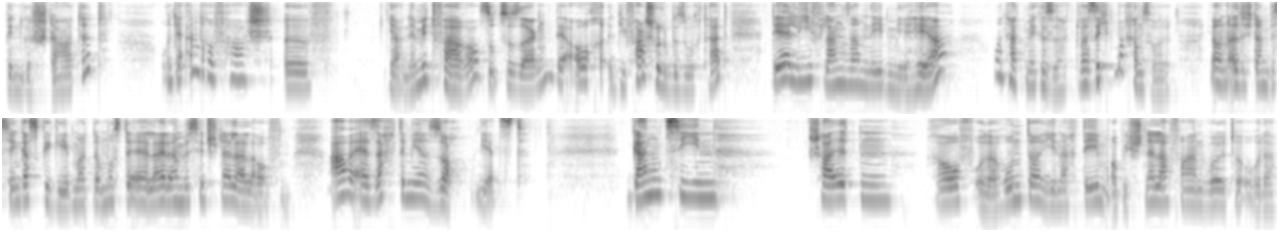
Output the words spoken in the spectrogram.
bin gestartet und der andere Fahr äh, ja, der Mitfahrer sozusagen, der auch die Fahrschule besucht hat, der lief langsam neben mir her und hat mir gesagt, was ich machen soll. Ja, und als ich dann ein bisschen Gas gegeben hat, da musste er leider ein bisschen schneller laufen. Aber er sagte mir, so, jetzt Gang ziehen, schalten, rauf oder runter, je nachdem, ob ich schneller fahren wollte oder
